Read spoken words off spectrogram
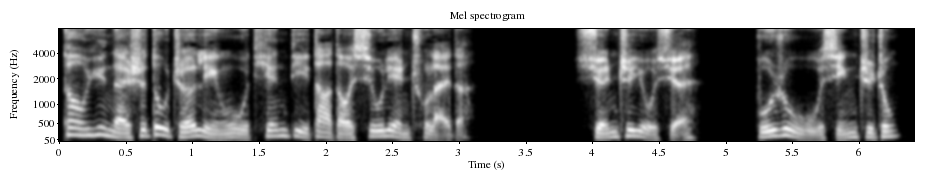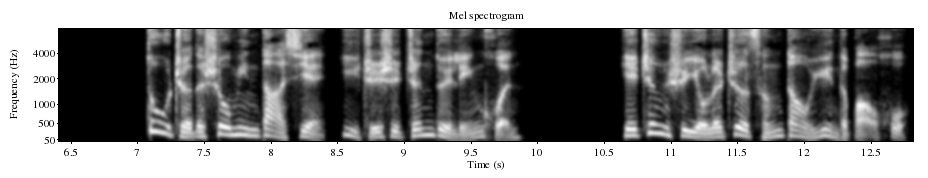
道运乃是斗者领悟天地大道修炼出来的，玄之又玄，不入五行之中。斗者的寿命大限一直是针对灵魂，也正是有了这层道运的保护。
